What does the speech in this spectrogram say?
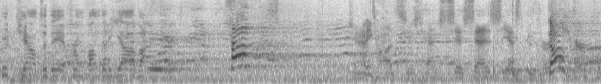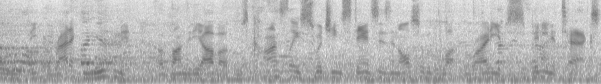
Good counter there from Bandariava. Stop! Janet Todd just says she has to be very Go. careful with the erratic movement of Bandariava, who's constantly switching stances and also with a variety of spinning attacks.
